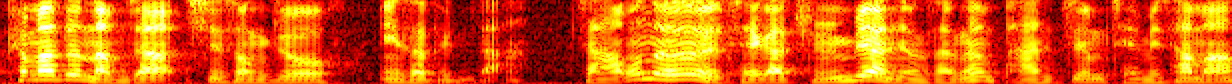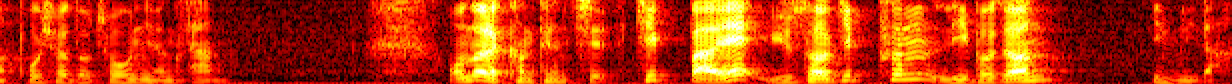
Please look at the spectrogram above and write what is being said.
컴퓨터 만드는 남자 신성조 인사드립니다. 자 오늘 제가 준비한 영상은 반쯤 재미삼아 보셔도 좋은 영상. 오늘의 컨텐츠 긱바의 유서 깊은 revision입니다.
